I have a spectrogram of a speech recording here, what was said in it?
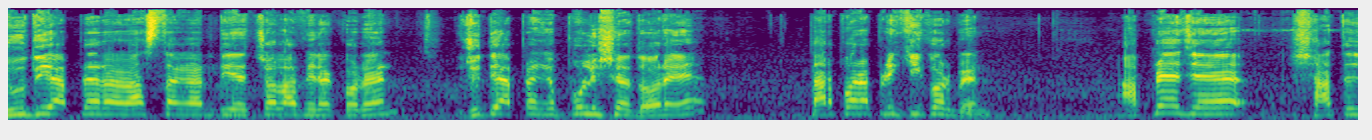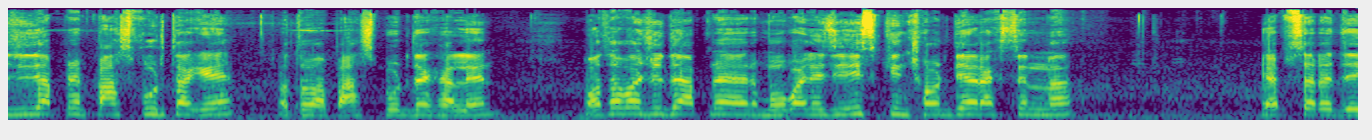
যদি আপনারা রাস্তাঘাট দিয়ে চলাফেরা করেন, যদি আপনাকে পুলিশে ধরে, তারপর আপনি কি করবেন? আপনি যে সাথে যদি আপনার পাসপোর্ট থাকে অথবা পাসপোর্ট দেখালেন অথবা যদি আপনার মোবাইলে যে স্ক্রিনশট দিয়ে রাখছেন না অ্যাপসারের যে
